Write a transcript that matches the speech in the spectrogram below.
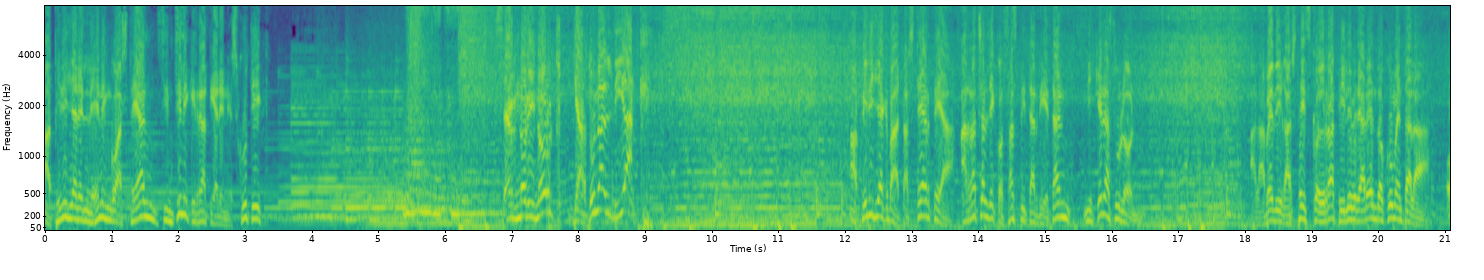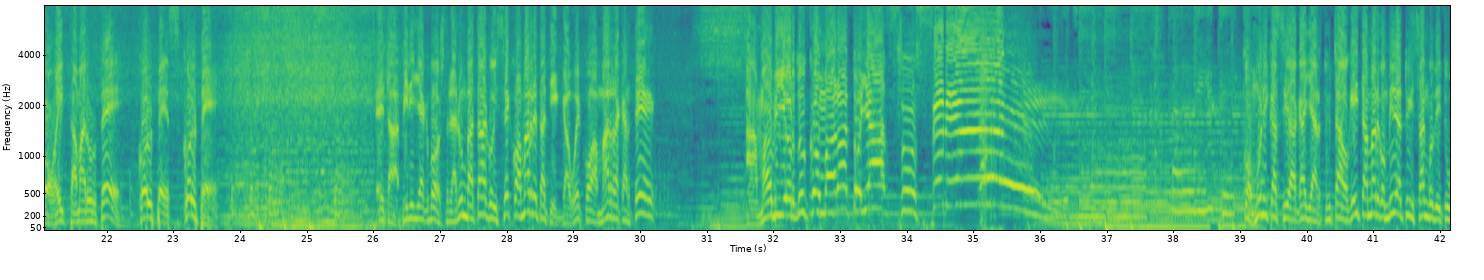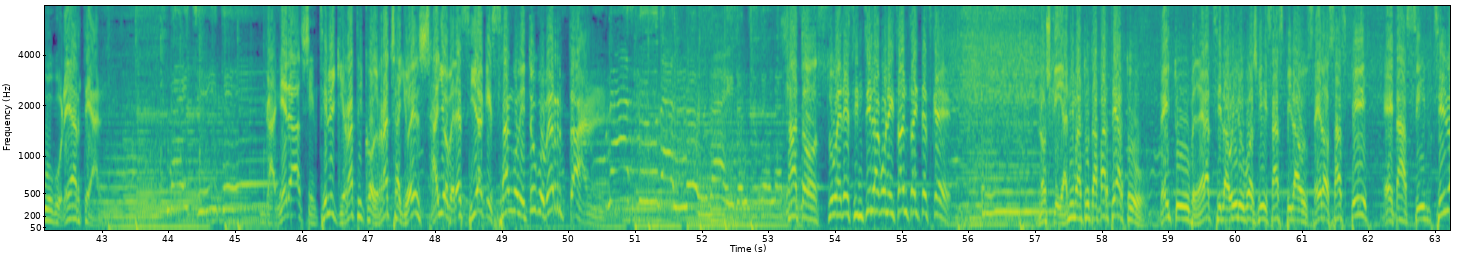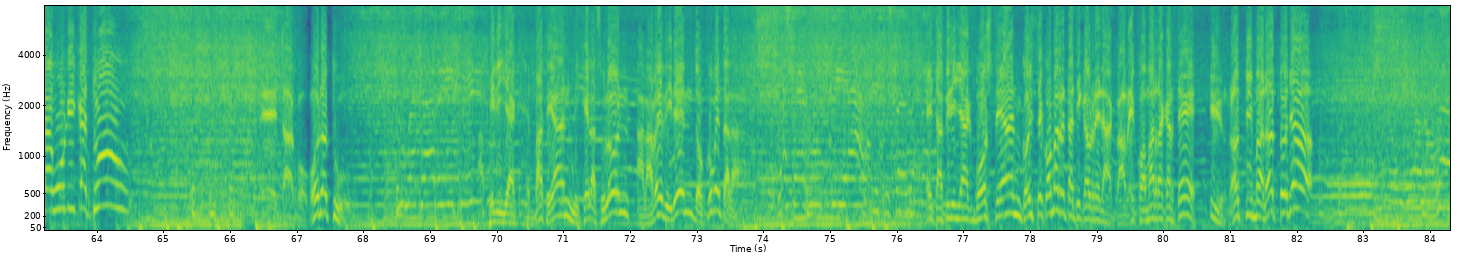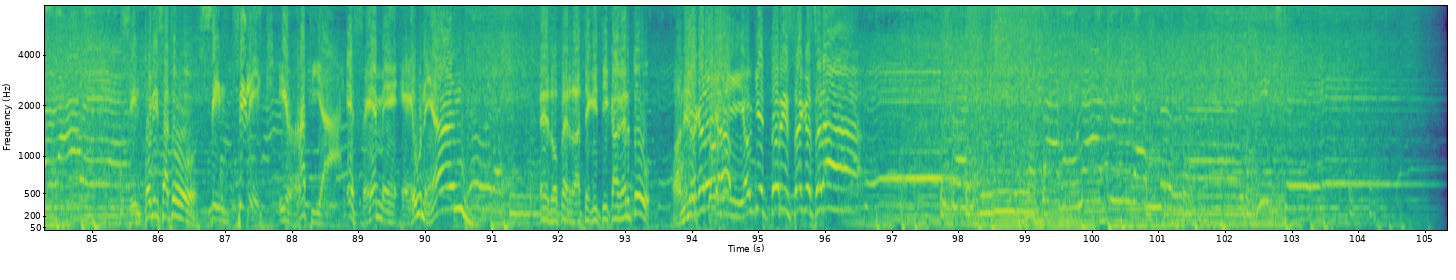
Apirilaren lehenengo astean, zintzilik irratiaren eskutik, Zer nori nork jardunaldiak! Apirilak bat asteartea, arratsaldeko zazpitardietan, Mikel Azulon. Alabedi gazteizko irrati librearen dokumentala. Hogei tamar urte, kolpez, kolpe. Eta apirilak bost, larun bata goizeko amarretatik, gaueko amarrak arte... Amabi orduko maratoia zuzenean! Komunikazioa gai hartuta hogeita margon bidatu izango ditugu gure artean. Gainera, zintzilik irratiko irratxa joen saio bereziak izango ditugu bertan. Zato, zu ere zintzilagune izan zaitezke. Noski, animatuta parte hartu. Deitu, bederatzi lau iru bosbi zazpi lau zero zazpi eta zintzilagunikatu. Eta gogoratu. Apirilak batean, Mikel Azulon, alabe diren dokumentala. Eta apirilak bostean, goizeko amarretatik aurrera, gabeko amarrak arte, irrati maratoia! Sintonizatu, zintzilik, irratia, FM eunean, edo perrategitik agertu, Ongi etorri, ongi etorri zango zara!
